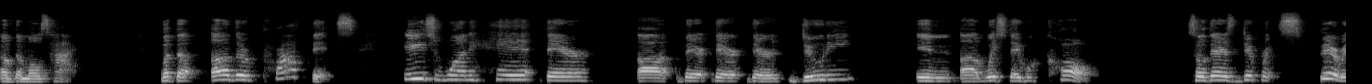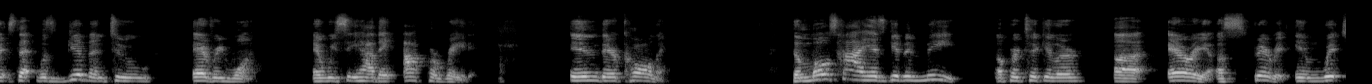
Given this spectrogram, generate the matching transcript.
of the Most High. But the other prophets, each one had their uh, their their their duty in uh, which they were called. So there's different spirits that was given to everyone. And we see how they operated in their calling. The Most High has given me a particular uh, area, a spirit in which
